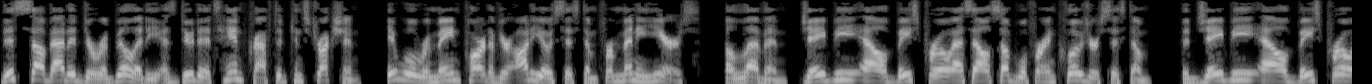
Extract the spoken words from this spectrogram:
This sub-added durability is due to its handcrafted construction. It will remain part of your audio system for many years. 11. JBL Bass Pro SL Subwoofer Enclosure System. The JBL Bass Pro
